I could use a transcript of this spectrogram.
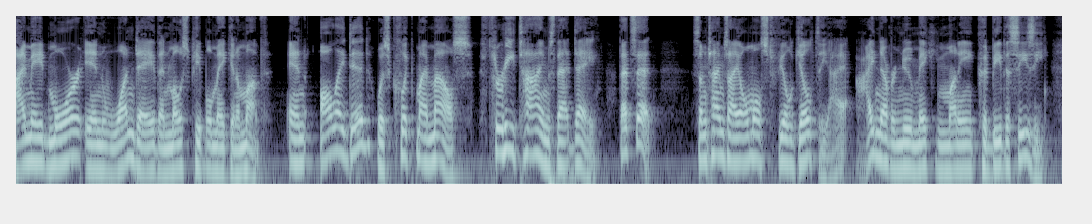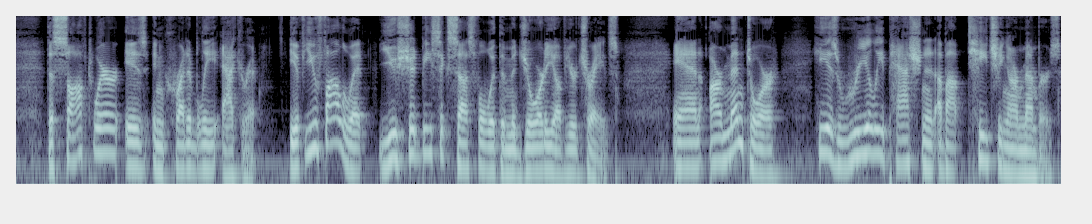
I made more in one day than most people make in a month. And all I did was click my mouse three times that day. That's it. Sometimes I almost feel guilty. I, I never knew making money could be this easy. The software is incredibly accurate. If you follow it, you should be successful with the majority of your trades. And our mentor he is really passionate about teaching our members.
